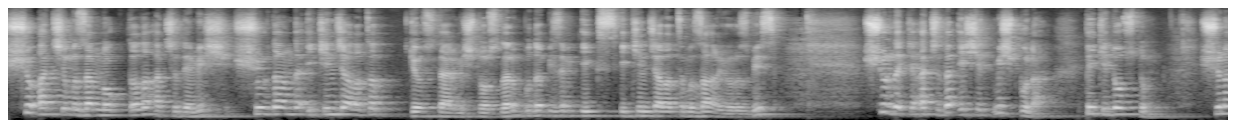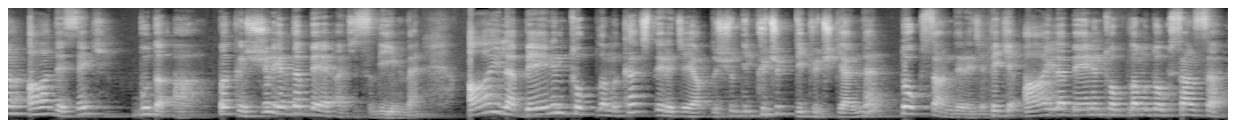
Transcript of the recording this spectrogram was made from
Şu açımıza noktalı açı demiş. Şuradan da ikinci alata göstermiş dostlarım. Bu da bizim x ikinci alatımızı arıyoruz biz. Şuradaki açı da eşitmiş buna. Peki dostum şuna A desek bu da A. Bakın şuraya da B açısı diyeyim ben. A ile B'nin toplamı kaç derece yaptı şu küçük dik üçgenden? 90 derece. Peki A ile B'nin toplamı 90 sa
